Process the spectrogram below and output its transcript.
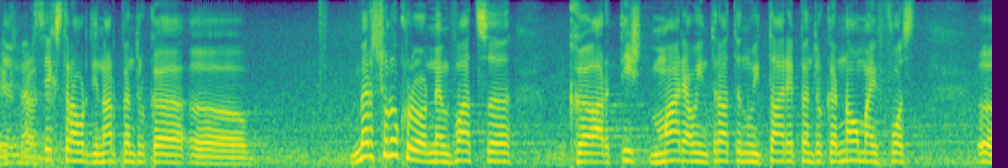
extraordinar. extraordinar pentru că uh, mersul lucrurilor ne învață că artiști mari au intrat în uitare pentru că n-au mai fost uh,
